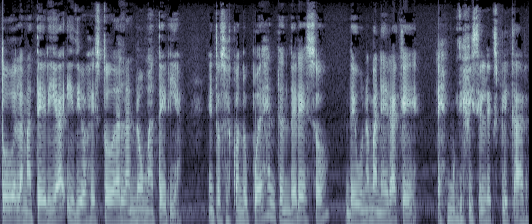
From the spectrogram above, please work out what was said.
toda la materia y Dios es toda la no materia. Entonces cuando puedes entender eso de una manera que es muy difícil de explicar,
